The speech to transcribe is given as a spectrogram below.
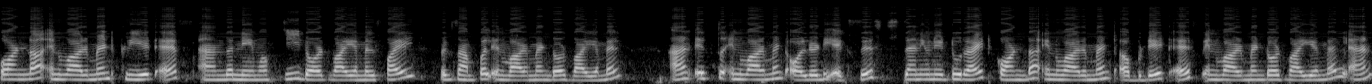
conda environment create f and the name of the .yml file for example environment.yml and if the environment already exists then you need to write conda environment update f environment.yml and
